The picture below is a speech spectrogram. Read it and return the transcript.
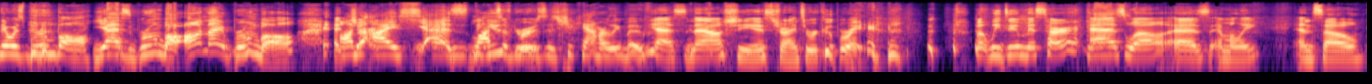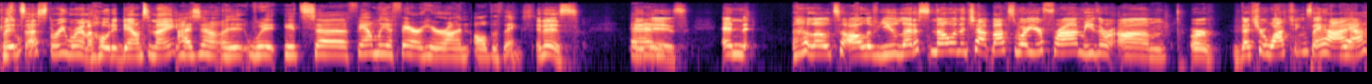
There was broom ball Yes, broom ball, all night broom ball on church. the ice. Yes, lots of group. bruises. She can't hardly move. Yes, now she is trying to recuperate. but we do miss her as well as Emily. And so, but it's us three. We're going to hold it down tonight. I know it, it's a family affair here on all the things. It is. And- it is. And hello to all of you. Let us know in the chat box where you're from, either um or that you're watching. Say hi. Yeah.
